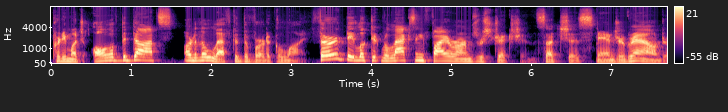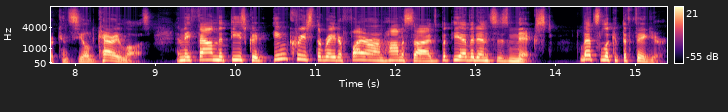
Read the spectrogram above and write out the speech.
Pretty much all of the dots are to the left of the vertical line. Third, they looked at relaxing firearms restrictions, such as stand your ground or concealed carry laws and they found that these could increase the rate of firearm homicides, but the evidence is mixed. Let's look at the figure.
